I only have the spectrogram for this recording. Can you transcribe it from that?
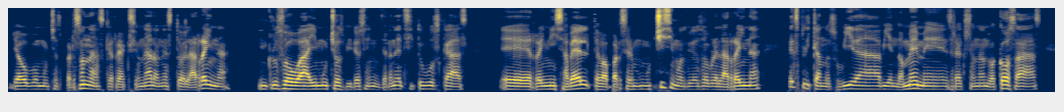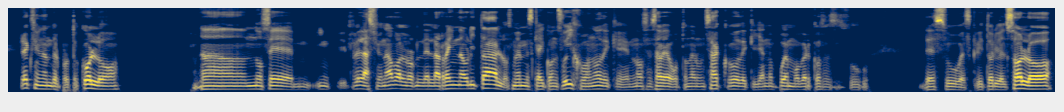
ya hubo muchas personas que reaccionaron a esto de la reina. Incluso hay muchos videos en internet. Si tú buscas eh, Reina Isabel, te va a aparecer muchísimos videos sobre la reina, explicando su vida, viendo memes, reaccionando a cosas. reaccionando al protocolo. Ah, no sé, relacionado a lo de la reina ahorita, los memes que hay con su hijo, ¿no? De que no se sabe abotonar un saco, de que ya no puede mover cosas de su, de su escritorio él solo.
